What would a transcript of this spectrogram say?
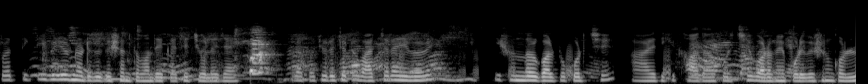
প্রত্যেকটি ভিডিওর নোটিফিকেশন তোমাদের কাছে চলে যায়। দেখো ছোটো ছোটো বাচ্চারা এইভাবে কি সুন্দর গল্প করছে আর এদিকে খাওয়া দাওয়া করছে বড় মেয়ে পরিবেশন করল।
